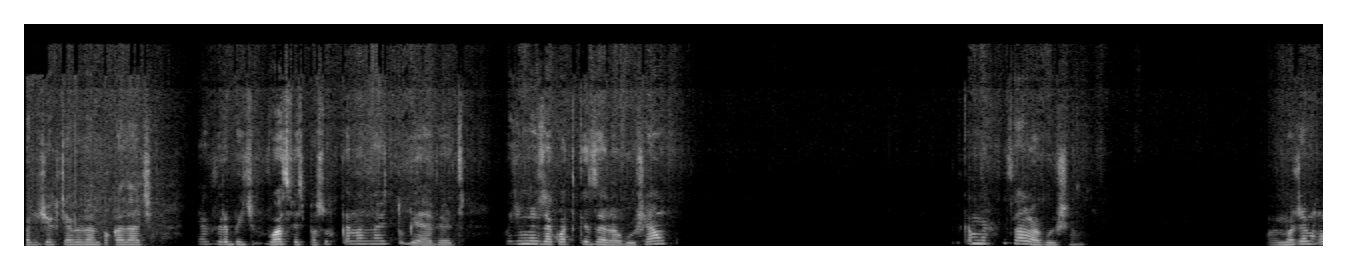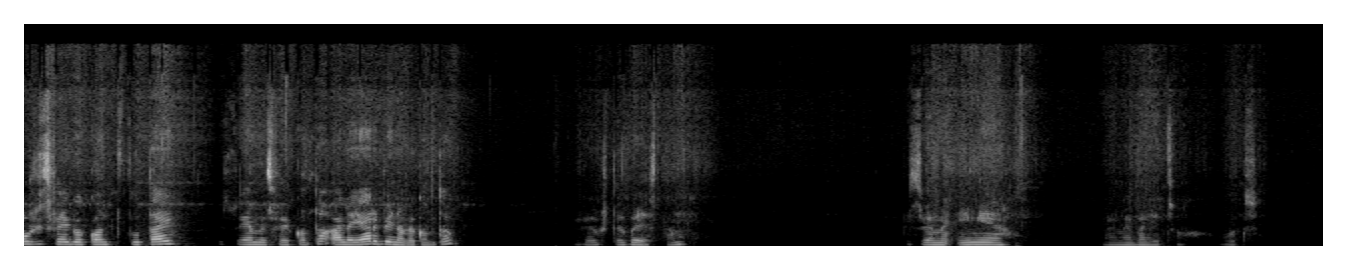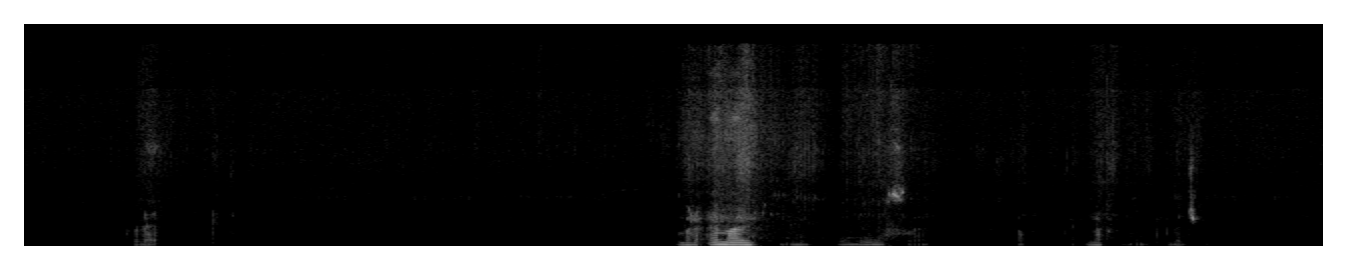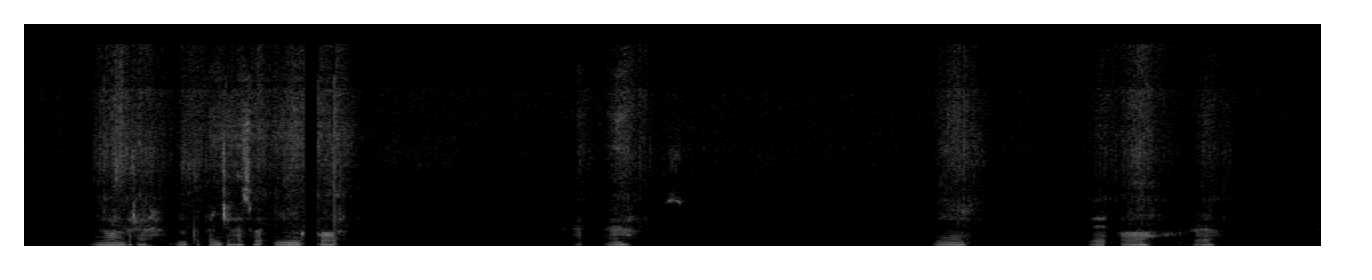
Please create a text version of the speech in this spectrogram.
Dzisiaj chciałbym Wam pokazać, jak zrobić w łatwy sposób kanał na YouTubie, więc wchodzimy w zakładkę Zaloguj się. Klikamy Zaloguj się. Możemy użyć swojego konta tutaj. Wpisujemy swoje konto, ale ja robię nowe konto. Ja już tego jestem. Wpisujemy imię. Imię będzie co? Works. Dobra, Emal. Stop. Tak na pewno nie będzie. Dobra, no to będzie hasło Ingor. A, a. I. G, O, R.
